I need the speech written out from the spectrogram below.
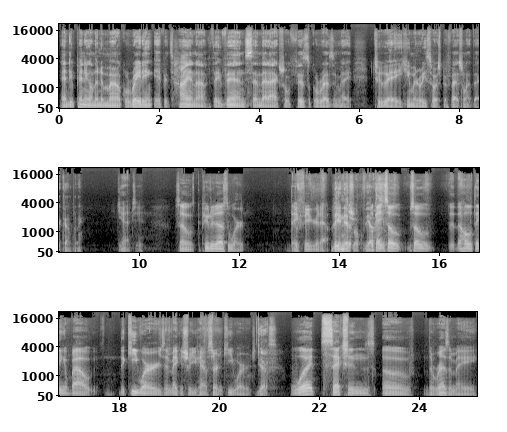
And depending on the numerical rating, if it's high enough, they then send that actual physical resume to a human resource professional at that company. Gotcha. So computer does the work. They figure it out. The initial, so, yes. Okay, so so the whole thing about the keywords and making sure you have certain keywords. Yes. What sections of the resume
